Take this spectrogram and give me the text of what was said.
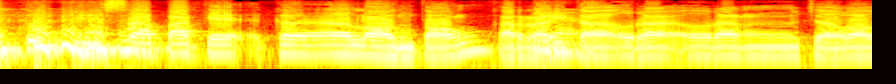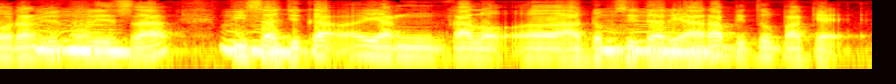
itu bisa pakai ke lontong karena Iya. kita orang orang Jawa, orang Indonesia bisa juga yang kalau eh, adopsi dari Arab itu pakai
